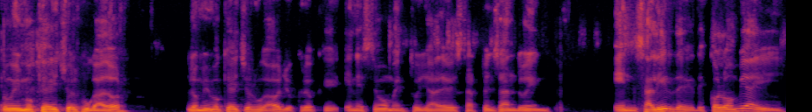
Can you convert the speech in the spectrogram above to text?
lo mismo que ha dicho el jugador, lo mismo que ha dicho el jugador, yo creo que en este momento ya debe estar pensando en, en salir de Colombia y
